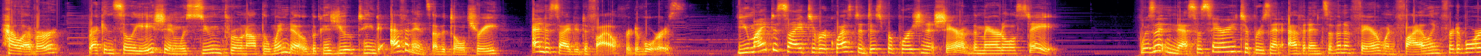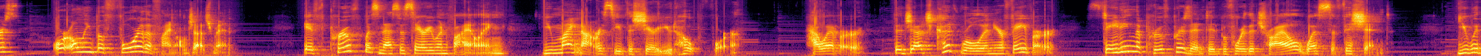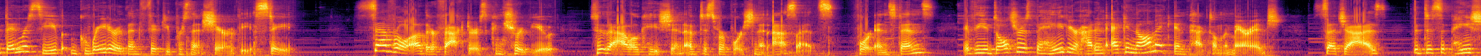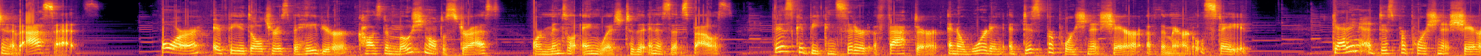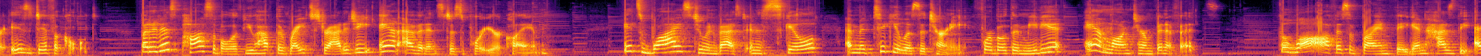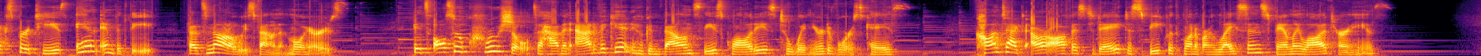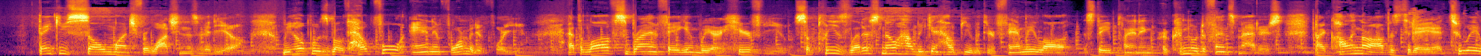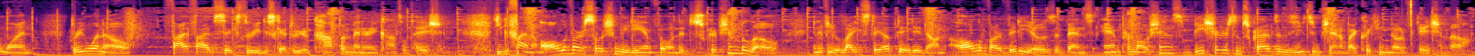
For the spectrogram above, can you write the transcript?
However, reconciliation was soon thrown out the window because you obtained evidence of adultery and decided to file for divorce. You might decide to request a disproportionate share of the marital estate. Was it necessary to present evidence of an affair when filing for divorce, or only before the final judgment? If proof was necessary when filing, you might not receive the share you'd hoped for. However, the judge could rule in your favor, stating the proof presented before the trial was sufficient. You would then receive greater than 50% share of the estate. Several other factors contribute to the allocation of disproportionate assets. For instance, if the adulterous behavior had an economic impact on the marriage, such as the dissipation of assets, or if the adulterous behavior caused emotional distress or mental anguish to the innocent spouse, this could be considered a factor in awarding a disproportionate share of the marital estate. Getting a disproportionate share is difficult, but it is possible if you have the right strategy and evidence to support your claim. It's wise to invest in a skilled and meticulous attorney for both immediate and long-term benefits. The law office of Bryan Fagan has the expertise and empathy that's not always found in lawyers. It's also crucial to have an advocate who can balance these qualities to win your divorce case. Contact our office today to speak with one of our licensed family law attorneys. Thank you so much for watching this video. We hope it was both helpful and informative for you. At the Law Office of Bryan Fagan, we are here for you, so please let us know how we can help you with your family law, estate planning, or criminal defense matters by calling our office today at 281 310 5563 to schedule your complimentary consultation. You can find all of our social media info in the description below, and if you would like to stay updated on all of our videos, events, and promotions, be sure to subscribe to this YouTube channel by clicking the notification bell.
